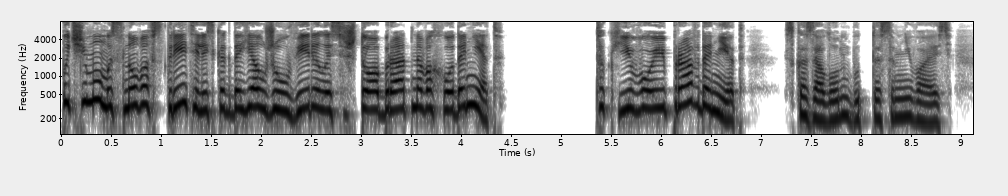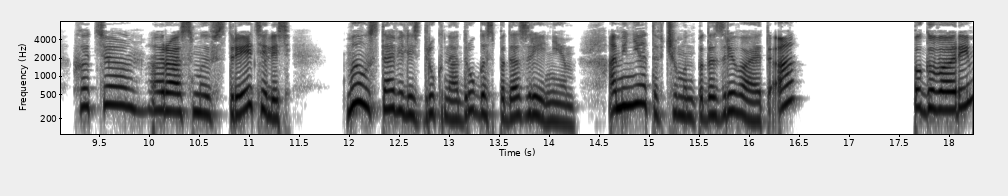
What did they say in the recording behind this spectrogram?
Почему мы снова встретились, когда я уже уверилась, что обратного хода нет?» «Так его и правда нет», — сказал он, будто сомневаясь. «Хотя, раз мы встретились...» Мы уставились друг на друга с подозрением. «А меня-то в чем он подозревает, а?» «Поговорим?»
